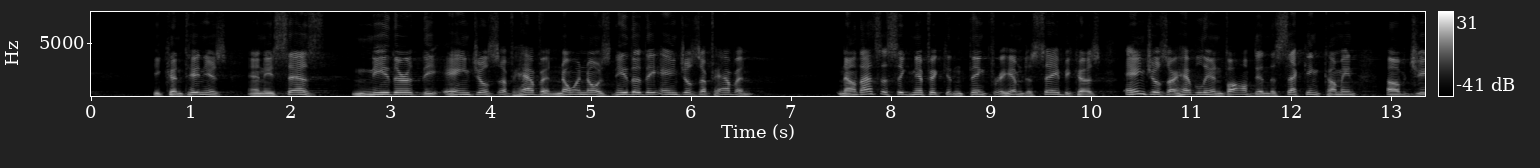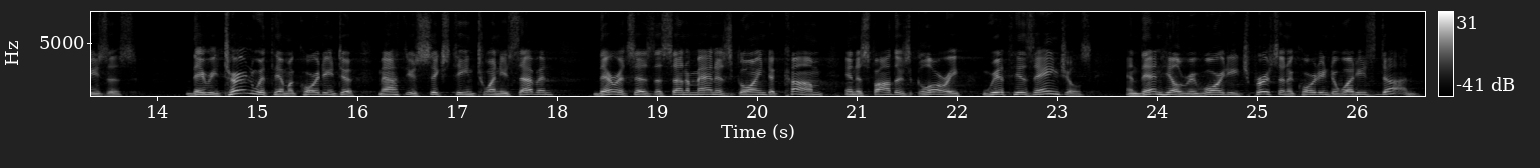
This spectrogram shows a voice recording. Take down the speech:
He continues and he says, Neither the angels of heaven, no one knows, neither the angels of heaven. Now, that's a significant thing for him to say because angels are heavily involved in the second coming of Jesus. They return with him according to Matthew 16 27. There it says, The Son of Man is going to come in his Father's glory with his angels, and then he'll reward each person according to what he's done.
